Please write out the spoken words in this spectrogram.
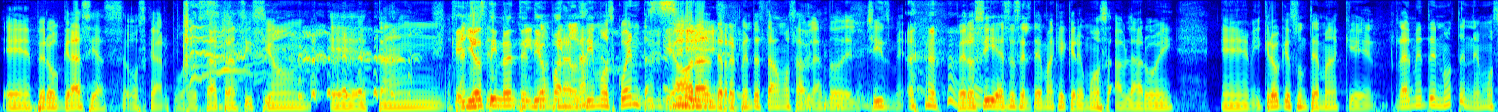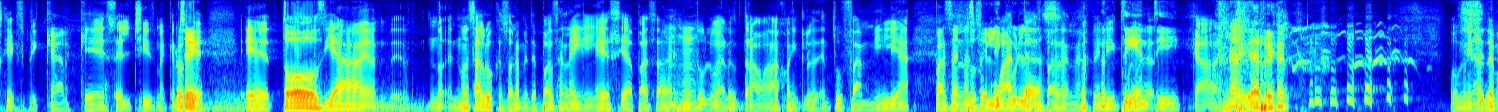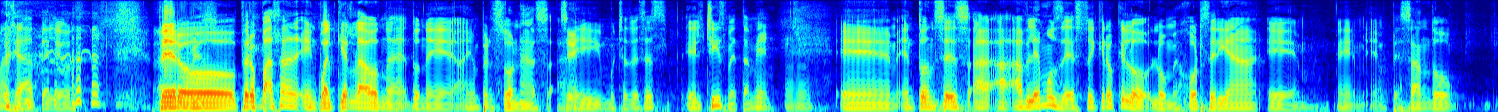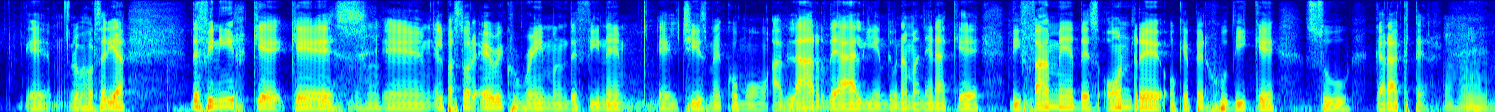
Eh, pero gracias, Oscar, por esa transición eh, tan... o Que Justin no entendió ni, ni para nos nada. dimos cuenta que Sí. ahora de repente estábamos hablando del chisme. Pero sí, ese es el tema que queremos hablar hoy. Eh, y creo que es un tema que realmente no tenemos que explicar qué es el chisme. Creo Sí. que eh, todos ya... eh, no, no es algo que solamente pasa en la iglesia, pasa en tu lugar de trabajo, incluso en tu familia. Pasa en las cuates, películas. pasa en las películas. TNT. La vida real. Vos mirás demasiada tele. vos. Pero, pero pasa en cualquier lado donde, donde hayan personas. Sí. Hay muchas veces el chisme también. Eh, entonces, a- a- hablemos de esto y creo que lo, lo mejor sería, eh, eh, empezando, eh, lo mejor sería definir qué, qué es. Eh, el pastor Eric Raymond define el chisme como hablar de alguien de una manera que difame, deshonre o que perjudique su carácter.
